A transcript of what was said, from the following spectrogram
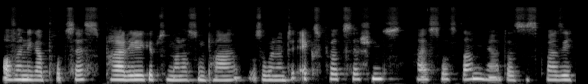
aufwendiger Prozess. Parallel gibt es immer noch so ein paar sogenannte Expert Sessions, heißt das dann. Ja, das ist quasi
